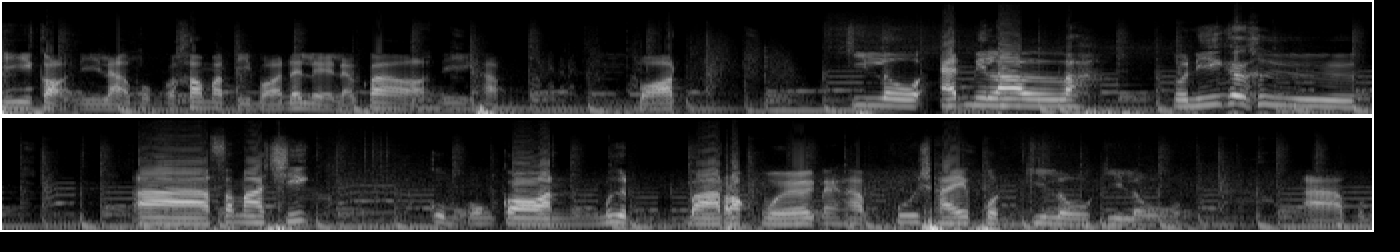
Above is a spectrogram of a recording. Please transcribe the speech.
ที่เกาะนี้แล้ว ผมก็เข้ามาตีบอสได้เลยแล้วก็นี่ครับบอสกิโลแอดมิรัลตัวนี้ก็คืออ่าสมาชิกกลุ่มองค์กรมืดบาร็อกเวิร์กนะครับ ผู้ใช้ผลกิโลกิโลอ่าผม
